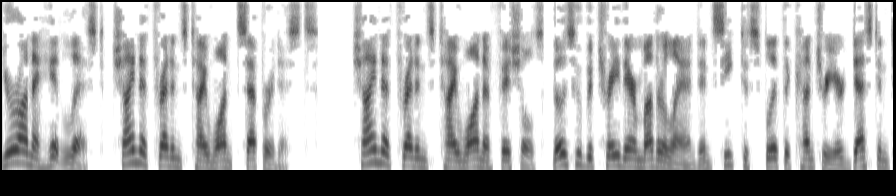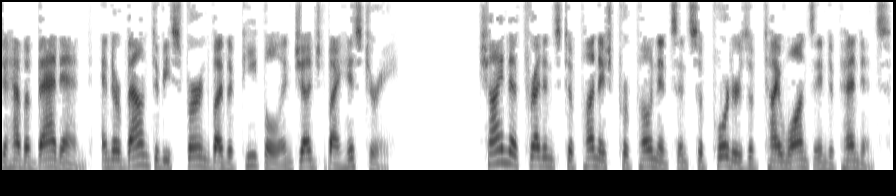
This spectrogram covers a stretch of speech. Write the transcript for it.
You're on a hit list. China threatens Taiwan separatists. China threatens Taiwan officials, those who betray their motherland and seek to split the country are destined to have a bad end, and are bound to be spurned by the people and judged by history. China threatens to punish proponents and supporters of Taiwan's independence.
